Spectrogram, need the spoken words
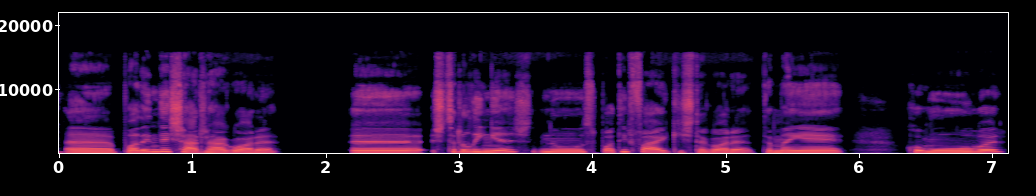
Uh, podem deixar já agora uh, estrelinhas no Spotify, que isto agora também é como o Uber.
